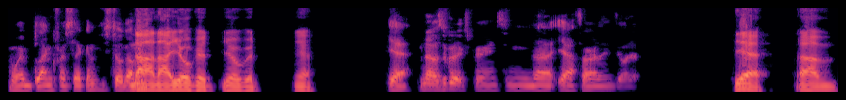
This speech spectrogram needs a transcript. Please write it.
went blank for a second. You still got no, me? No, you're good. You're good. Yeah. Yeah. No, it was a good experience and, uh, yeah, I thoroughly enjoyed it. Yeah. Um,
